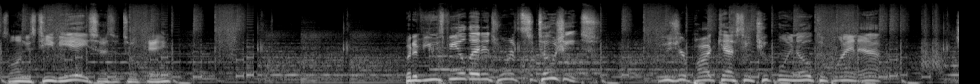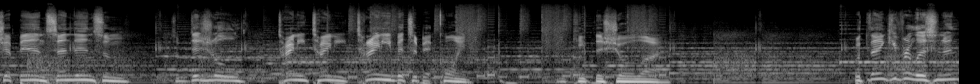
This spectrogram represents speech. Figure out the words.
as long as TVA says it's okay. But if you feel that it's worth Satoshis, use your Podcasting 2.0 compliant app. Chip in, send in some some digital, tiny, tiny, tiny bits of Bitcoin. Keep this show alive. But thank you for listening.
